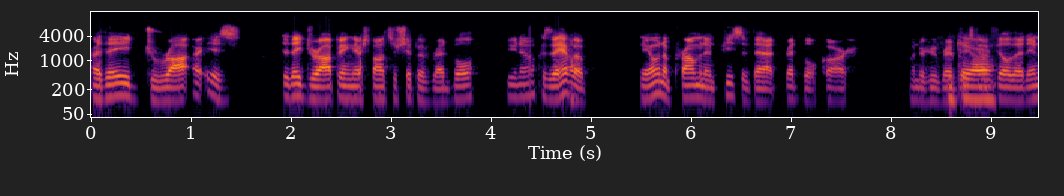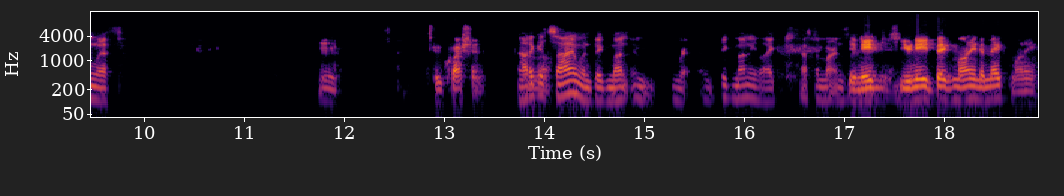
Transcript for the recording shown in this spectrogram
Are they drop is are they dropping their sponsorship of Red Bull? Do you know? Because they have a they own a prominent piece of that Red Bull car. Wonder who Red Bull's going to fill that in with. Hmm. Good question. Not a don't know. good sign when big money, big money like Aston Martin's. You need you need big money to make money,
